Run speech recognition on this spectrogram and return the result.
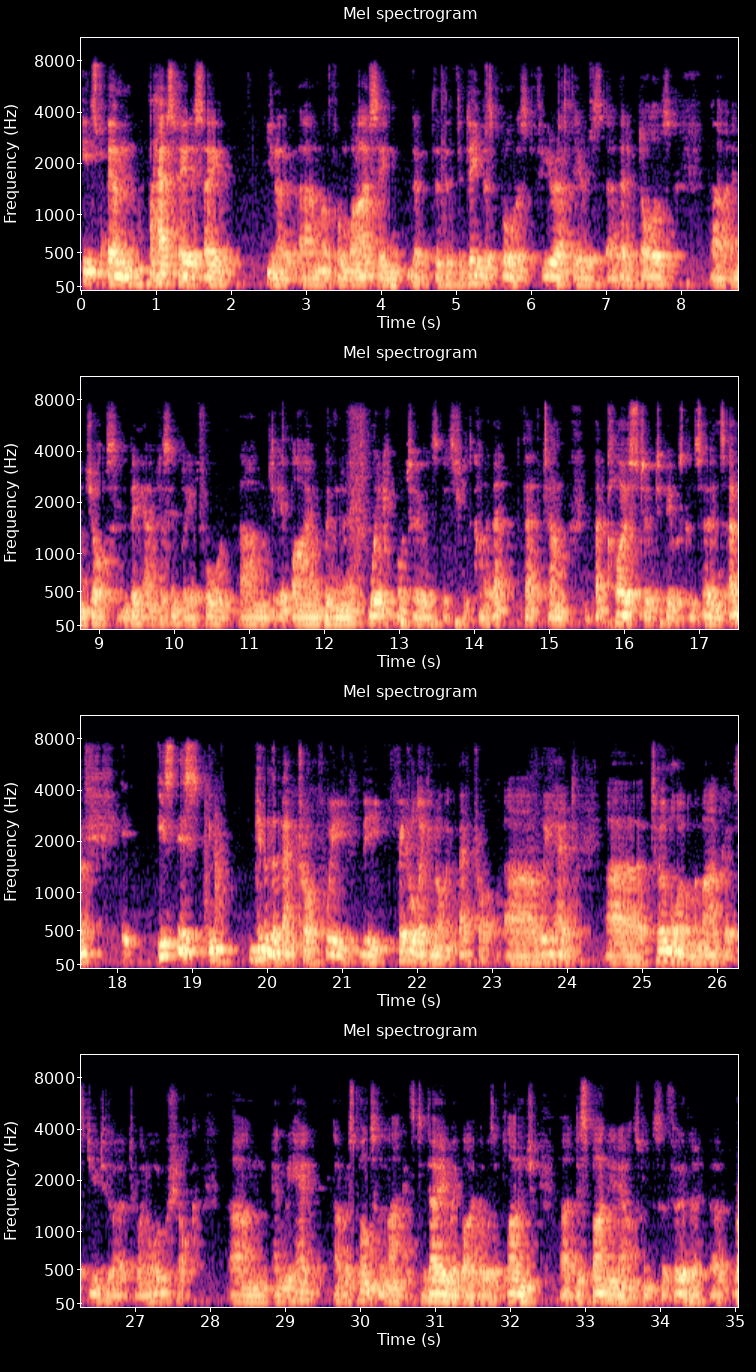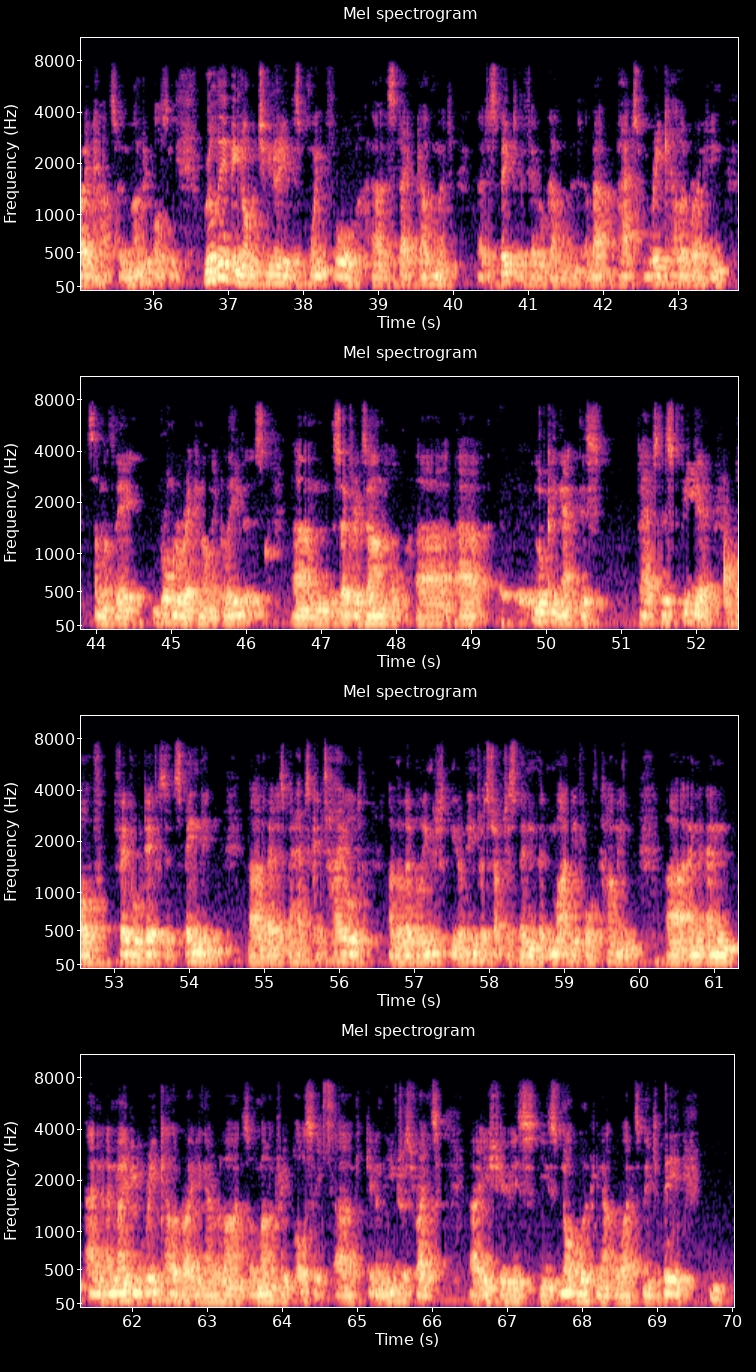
it's um, perhaps fair to say, you know, um, from what I've seen, the, the, the, deepest, broadest fear out there is uh, that of dollars uh, and jobs and being able to simply afford um, to get by within the next week or two is, is, kind of that that um, that close to, to people's concerns. Um, is this given the backdrop, we the federal economic backdrop, uh, we had uh, turmoil on the markets due to a, to an oil shock, um, and we had a response in the markets today whereby there was a plunge uh, despite the announcements of further uh, rate cuts for the monetary policy. Will there be an opportunity at this point for uh, the state government uh, to speak to the federal government about perhaps recalibrating some of their broader economic levers? Um, so, for example, uh, uh, looking at this perhaps this fear of federal deficit spending that has perhaps curtailed uh, the level of you know, infrastructure spending that might be forthcoming, uh, and, and, and, and maybe recalibrating our reliance on monetary policy, uh, given the interest rates uh, issue is, is not working out the way it's meant to be.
